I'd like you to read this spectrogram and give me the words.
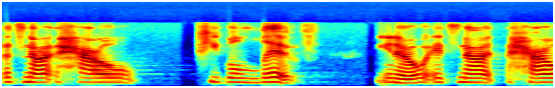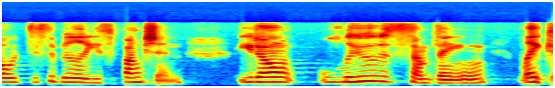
that's not how people live. You know, it's not how disabilities function. You don't lose something like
